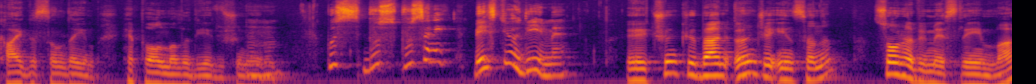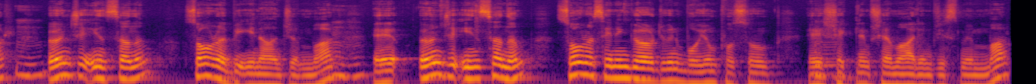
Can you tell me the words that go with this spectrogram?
kaygısındayım. Hep olmalı diye düşünüyorum. bu, bu, bu seni besliyor değil mi? E, çünkü ben önce insanım, sonra bir mesleğim var. Önce insanım, sonra bir inancım var. E, önce insanım, sonra senin gördüğün boyun posum, e, şeklim, şemalim, cismim var.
